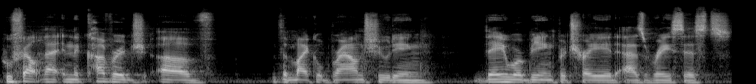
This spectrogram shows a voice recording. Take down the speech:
who felt that in the coverage of the Michael Brown shooting, they were being portrayed as racists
